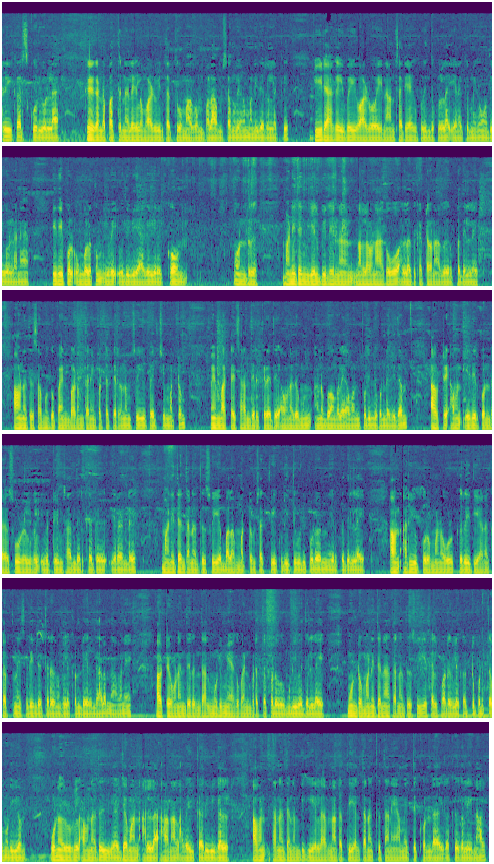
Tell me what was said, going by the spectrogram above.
ட்ரீகர்ஸ் கூறியுள்ள கீழ்கண்ட பத்து நிலைகளும் வாழ்வின் தத்துவமாகும். பல அம்சங்களிலும் மனிதர்களுக்கு ஈடாக இவை வாழ்வை நான் சரியாக புரிந்து கொள்ள எனக்கு மிகவும் உதவி உள்ளன இதேபோல் உங்களுக்கும் இவை உதவியாக இருக்கும். ஒன்று. மனிதன் இயல்பிலே நான் நல்லவனாகவோ அல்லது கெட்டவனாகவோ இருப்பதில்லை. அவனது சமூக பயன்பாடும் தனிப்பட்ட திறனும் சுய பயிற்சி மற்றும் மேம்பாட்டை சார்ந்திருக்கிறது. அவனது முன் அனுபவங்களை அவன் புரிந்து கொண்ட விதம் அவற்றை அவன் எதிர்கொண்ட சூழல்கள் இவற்றையும் சார்ந்திருக்கிறது. இரண்டு மனிதன் தனது சுய பலம் மற்றும் சக்தியை குறித்து விழிப்புடன் இருப்பதில்லை. அவன் அறிவுபூர்வமான ஒழுக்க ரீதியான கற்பனை சிறந்த திறன்களை கொண்டிருந்தாலும் அவனே அவற்றை உணர்ந்திருந்தால் முழுமையாக பயன்படுத்தப்பட முடிவதில்லை. மூன்று மனிதனா தனது சுய செயல்பாடுகளை கட்டுப்படுத்த முடியும். உணர்வுகள் அவனது எஜமான் அல்ல ஆனால் அவை கருவிகள். அவன் தனது நம்பிக்கைகளால் நடத்தியால் தனக்கு தன்னை அமைத்து கொண்ட இலக்குகளினால்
